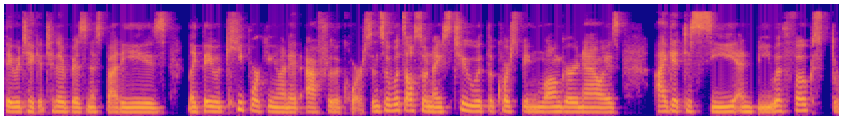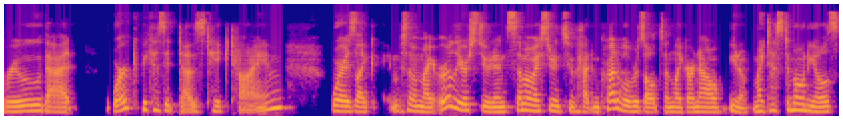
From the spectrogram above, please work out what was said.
They would take it to their business buddies. Like they would keep working on it after the course. And so what's also nice too with the course being longer now is I get to see and be with folks through that work because it does take time. Whereas like some of my earlier students, some of my students who had incredible results and like are now, you know, my testimonials.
